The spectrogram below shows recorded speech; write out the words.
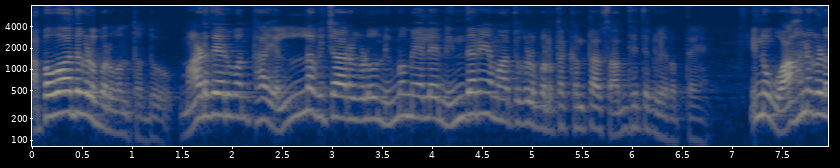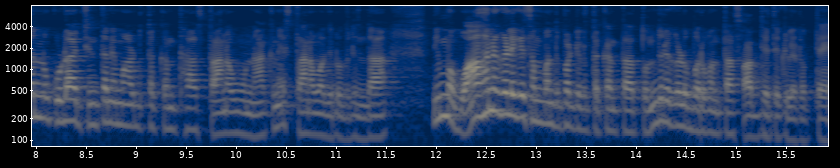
ಅಪವಾದಗಳು ಬರುವಂಥದ್ದು, ಮಾಡದೇ ಇರುವಂತಹ ಎಲ್ಲ ವಿಚಾರಗಳು ನಿಮ್ಮ ಮೇಲೆ ನಿಂದನೆಯ ಮಾತುಗಳು ಬರತಕ್ಕಂಥ ಸಾಧ್ಯತೆಗಳಿರುತ್ತೆ. ಇನ್ನು ವಾಹನಗಳನ್ನು ಕೂಡ ಚಿಂತನೆ ಮಾಡತಕ್ಕಂತಹ ಸ್ಥಾನವು ನಾಲ್ಕನೇ ಸ್ಥಾನವಾಗಿರೋದ್ರಿಂದ ನಿಮ್ಮ ವಾಹನಗಳಿಗೆ ಸಂಬಂಧಪಟ್ಟಿರ್ತಕ್ಕಂಥ ತೊಂದರೆಗಳು ಬರುವಂಥ ಸಾಧ್ಯತೆಗಳಿರುತ್ತೆ.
